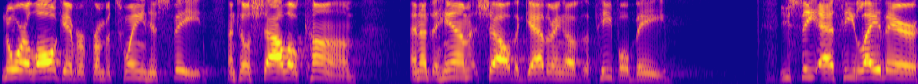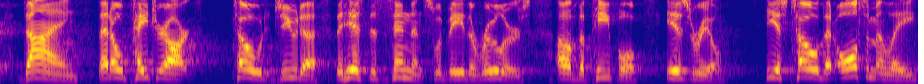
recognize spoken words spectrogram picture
nor a lawgiver from between his feet, until Shiloh come, and unto him shall the gathering of the people be. You see, as he lay there dying, that old patriarch told Judah that his descendants would be the rulers of the people Israel. He is told that ultimately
